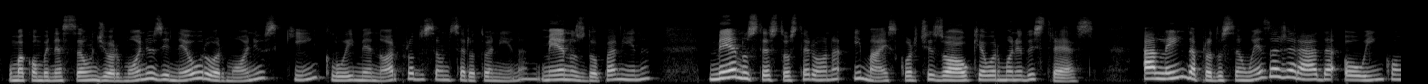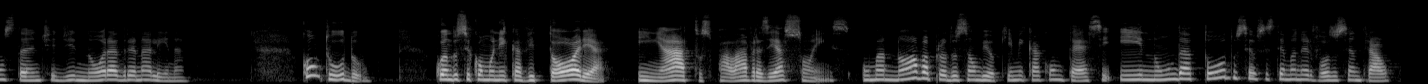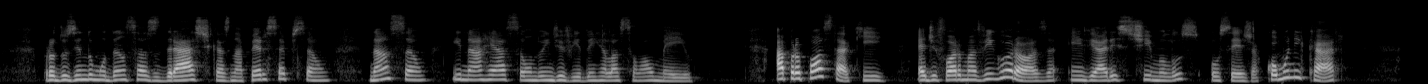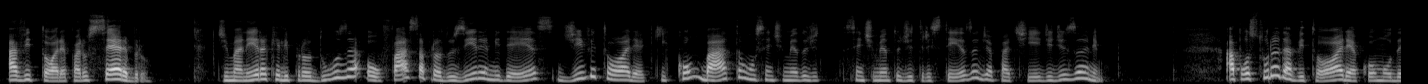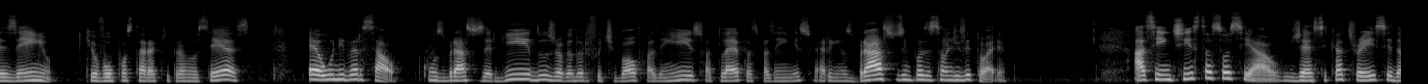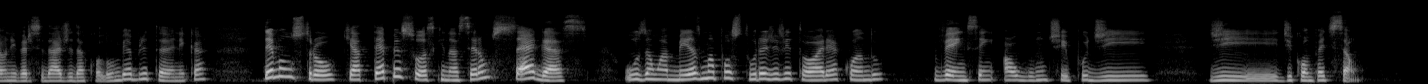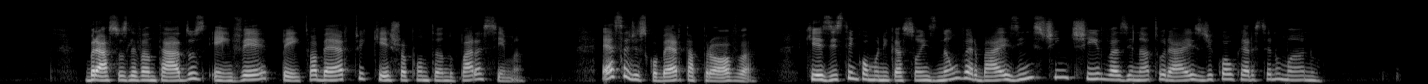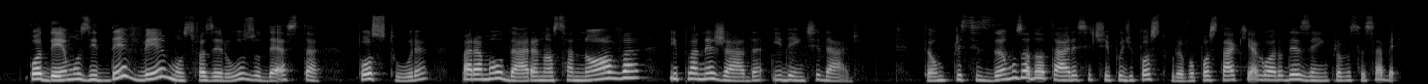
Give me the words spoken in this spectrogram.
Uma combinação de hormônios e neurohormônios que inclui menor produção de serotonina, menos dopamina, menos testosterona e mais cortisol, que é o hormônio do estresse, além da produção exagerada ou inconstante de noradrenalina. Contudo, quando se comunica vitória em atos, palavras e ações, uma nova produção bioquímica acontece e inunda todo o seu sistema nervoso central, produzindo mudanças drásticas na percepção, na ação e na reação do indivíduo em relação ao meio. A proposta aqui é, de forma vigorosa, enviar estímulos, ou seja, comunicar a vitória para o cérebro, de maneira que ele produza ou faça produzir MDEs de vitória que combatam o sentimento de, sentimento de tristeza, de apatia e de desânimo. A postura da vitória, como o desenho que eu vou postar aqui para vocês, é universal. Com os braços erguidos, jogador de futebol fazem isso, atletas fazem isso, erguem os braços em posição de vitória. A cientista social Jessica Tracy, da Universidade da Colômbia Britânica, demonstrou que até pessoas que nasceram cegas usam a mesma postura de vitória quando vencem algum tipo de, de, de competição. Braços levantados em V, peito aberto e queixo apontando para cima. Essa descoberta prova que existem comunicações não verbais instintivas e naturais de qualquer ser humano. Podemos e devemos fazer uso desta postura para moldar a nossa nova e planejada identidade. Então, precisamos adotar esse tipo de postura. Eu vou postar aqui agora o desenho para você saber.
